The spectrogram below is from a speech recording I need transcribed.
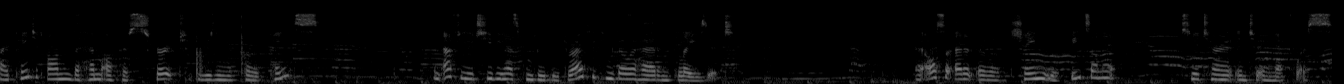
I painted on the hem of her skirt using acrylic paints. And after your chibi has completely dried, you can go ahead and glaze it. I also added a little chain with beads on it to turn it into a necklace.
